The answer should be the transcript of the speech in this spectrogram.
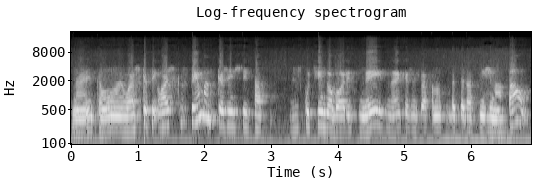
né? Então eu acho que assim, eu acho que os temas que a gente está discutindo agora esse mês, né, que a gente vai falando sobre a terapia de Natal,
